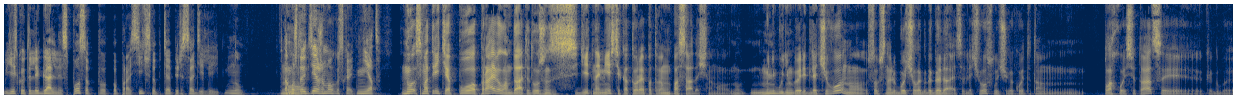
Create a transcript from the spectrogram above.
есть какой-то легальный способ попросить, чтобы тебя пересадили? Ну, потому ну, что те же могут сказать «нет». Ну, смотрите, по правилам, да, ты должен сидеть на месте, которое по твоему посадочному. Ну, мы не будем говорить для чего, но, собственно, любой человек догадается, для чего в случае какой-то там плохой ситуации, как бы.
